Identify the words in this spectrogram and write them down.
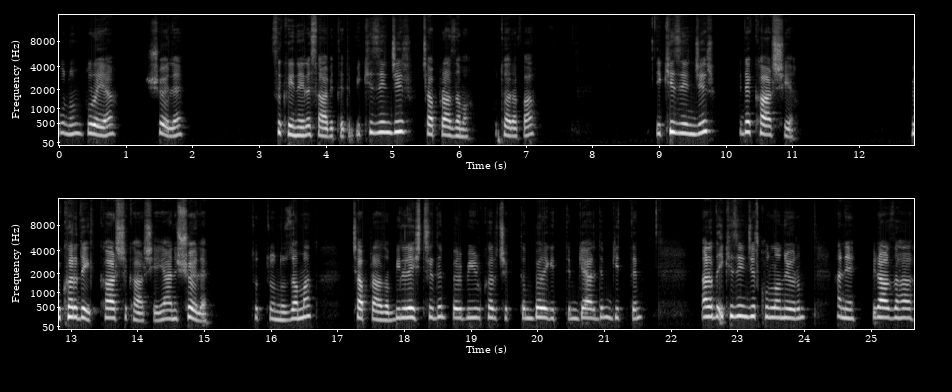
Bunun buraya şöyle sık iğne ile sabitledim. 2 zincir çaprazlama bu tarafa. 2 zincir bir de karşıya. Yukarı değil karşı karşıya yani şöyle tuttuğunuz zaman çaprazla birleştirdim. Böyle bir yukarı çıktım. Böyle gittim geldim gittim. Arada iki zincir kullanıyorum. Hani biraz daha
